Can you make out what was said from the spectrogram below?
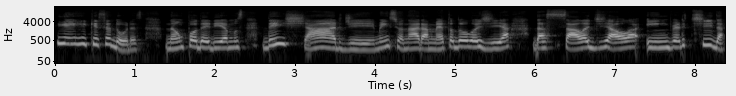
e enriquecedoras. Não poderíamos deixar de mencionar a metodologia da sala de aula invertida,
